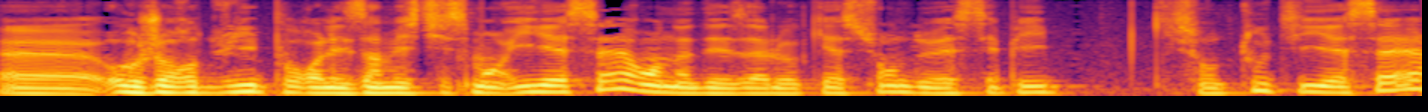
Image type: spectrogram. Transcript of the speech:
euh, aujourd'hui pour les investissements ISR. On a des allocations de SCPI qui sont toutes ISR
